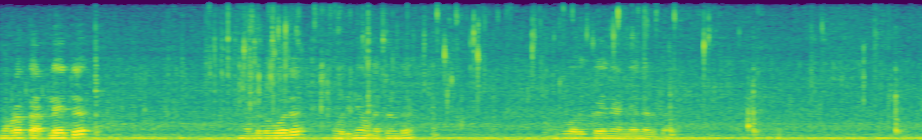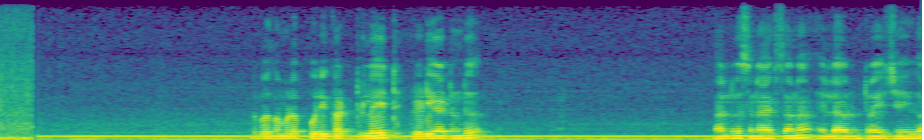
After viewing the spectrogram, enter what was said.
നമ്മുടെ കട്ട്ലേറ്റ് നല്ലതുപോലെ മുരിഞ്ഞ് വന്നിട്ടുണ്ട്. നമുക്ക് പതുക്കെ അതിന് എണ്ണയിൽ എടുക്കാം. അപ്പോൾ നമ്മുടെ പൊരി കട്ട്ലേറ്റ് റെഡി ആയിട്ടുണ്ട്. നല്ലൊരു സ്നാക്സാണ് എല്ലാവരും ട്രൈ ചെയ്യുക.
